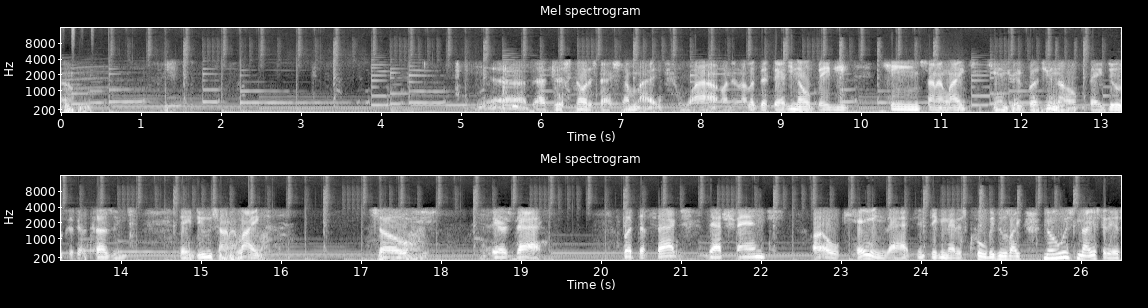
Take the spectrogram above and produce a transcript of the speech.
Um, yeah, I just noticed that shit. I'm like, wow. And then I looked at that, you know, baby Keem sounding like Kendrick, but you know, they do because they're cousins. They do sound alike. So there's that. But the fact that fans are okaying that and thinking that is cool, but people's like, no, it's nice. It is.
